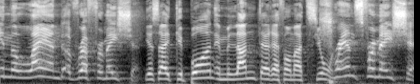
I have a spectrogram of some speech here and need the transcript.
in the land of reformation, Ihr seid geboren im Land der Reformation. transformation,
